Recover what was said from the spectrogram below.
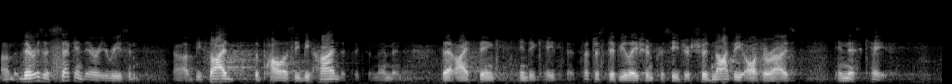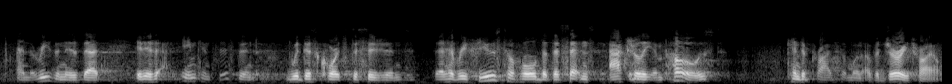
um, there is a secondary reason, uh, besides the policy behind the Sixth Amendment, that I think indicates that such a stipulation procedure should not be authorized in this case. And the reason is that it is inconsistent with this court's decisions that have refused to hold that the sentence actually imposed can deprive someone of a jury trial.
